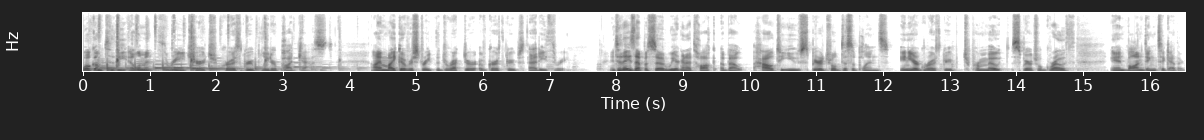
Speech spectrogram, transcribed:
Welcome to the Element 3 Church Growth Group Leader Podcast. I'm Mike Overstreet, the Director of Growth Groups at E3. In today's episode, we are going to talk about how to use spiritual disciplines in your growth group to promote spiritual growth and bonding together.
